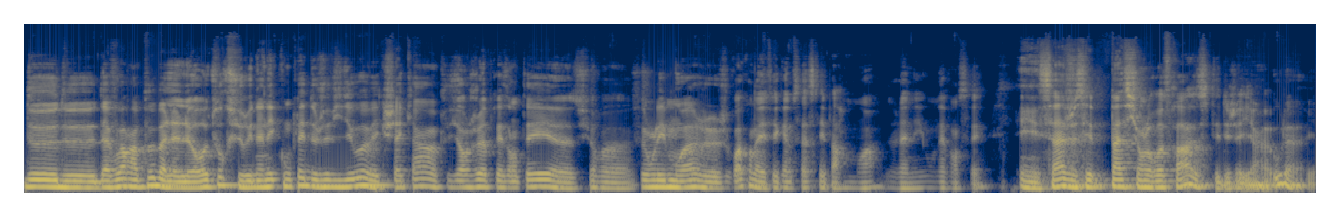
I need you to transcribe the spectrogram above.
de d'avoir un peu bah, le retour sur une année complète de jeux vidéo avec chacun euh, plusieurs jeux à présenter euh, sur euh, selon les mois. Je, je crois qu'on avait fait comme ça, c'était par mois de l'année où on avançait. Et ça, je sais pas si on le refera. C'était déjà il y a, oula, il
